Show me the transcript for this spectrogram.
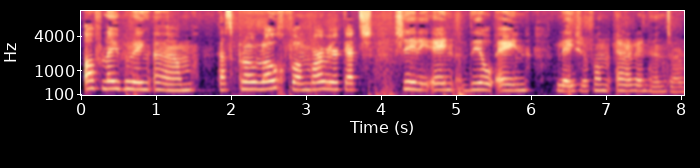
aflevering um, het proloog van Warrior Cats serie 1 deel 1 lezen van Aaron Hunter.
